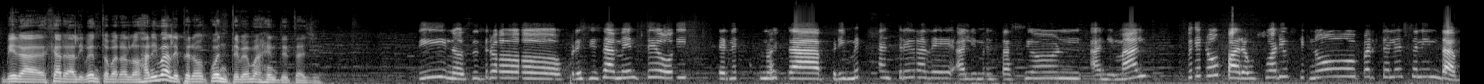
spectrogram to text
viene a dejar alimento para los animales, pero cuénteme más en detalle. Sí, nosotros precisamente hoy tenemos nuestra primera entrega de alimentación animal, pero para usuarios que no pertenecen a INDAP.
